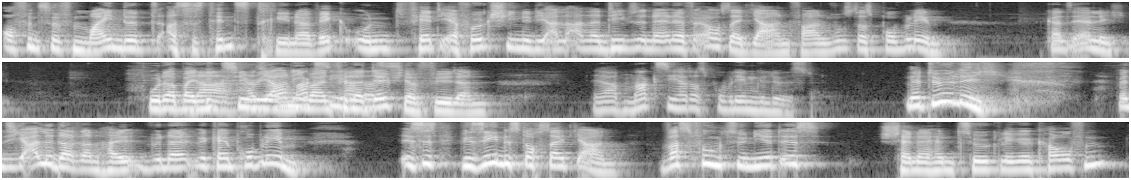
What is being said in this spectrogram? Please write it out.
offensive-minded Assistenztrainer weg und fährt die Erfolgsschiene, die alle anderen Teams in der NFL auch seit Jahren fahren? Wo ist das Problem? Ganz ehrlich. Oder bei Na, Nick Sirianni also mal in Maxi hat das- Philadelphia filtern. Ja, Maxi hat das Problem gelöst. Natürlich. Wenn sich alle daran halten, würden, dann hätten wir kein Problem. Es ist, wir sehen es doch seit Jahren. Was funktioniert ist, Shanahan-Zöglinge kaufen,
